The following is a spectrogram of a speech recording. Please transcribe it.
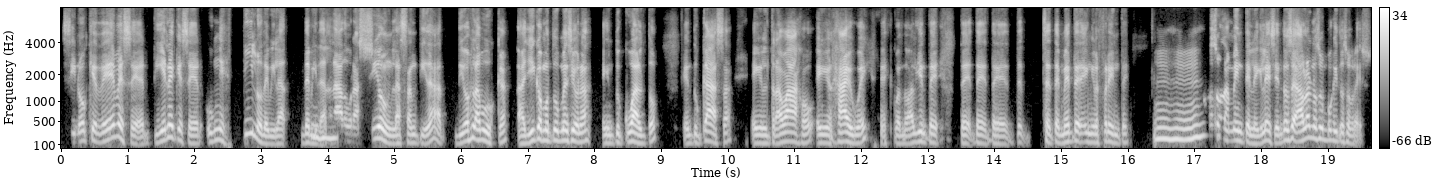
sino que debe ser, tiene que ser un estilo de vida, de vida. La adoración, la santidad, Dios la busca allí, como tú mencionas, en tu cuarto, en tu casa, en el trabajo, en el highway, cuando alguien te, se te mete en el frente. No solamente en la iglesia. Entonces, háblanos un poquito sobre eso.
